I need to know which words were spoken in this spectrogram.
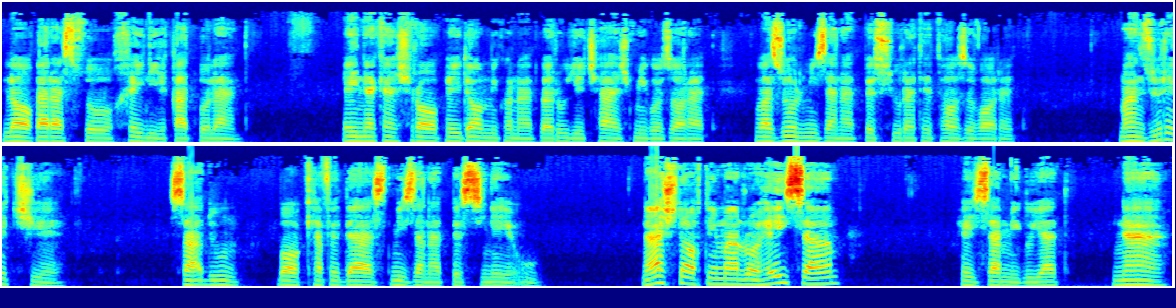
لاغر است و خیلی قد بلند. عینکش را پیدا می کند و روی چشم می گذارد و زل می زند به صورت تازه وارد. منظورت چیه؟ سعدون با کف دست می‌زند به سینه او نشناختی من رو حیسم؟ حیسم می‌گوید نه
